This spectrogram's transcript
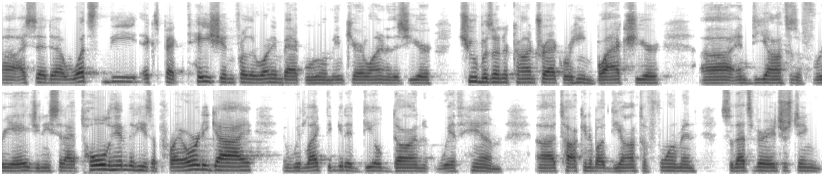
Uh, I said, uh, "What's the expectation for the running back room in Carolina this year?" Chuba's under contract, Raheem Blackshear, uh, and D'Onta's a free agent. He said, "I told him that he's a priority guy, and we'd like to get a deal done with him." Uh, talking about D'Onta Foreman, so that's very interesting.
